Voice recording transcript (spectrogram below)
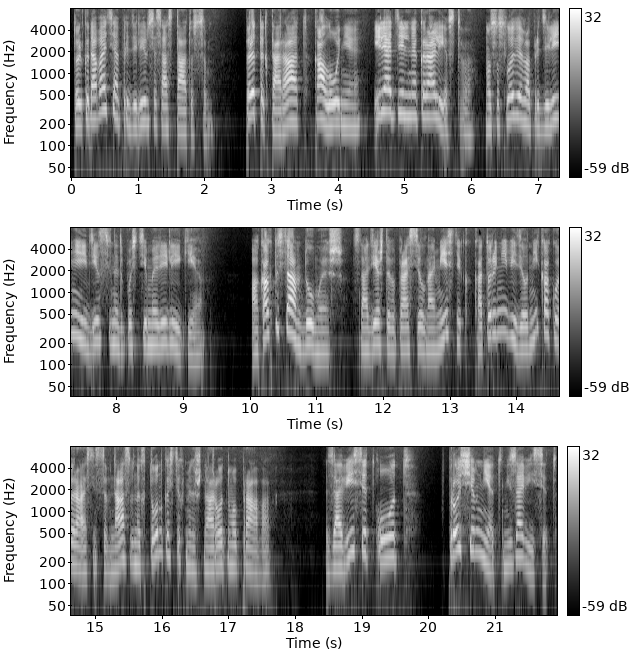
Только давайте определимся со статусом. Протекторат, колония или отдельное королевство, но с условием определения единственной допустимой религии. А как ты сам думаешь? с надеждой вопросил наместник, который не видел никакой разницы в названных тонкостях международного права. Зависит от Впрочем, нет, не зависит.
